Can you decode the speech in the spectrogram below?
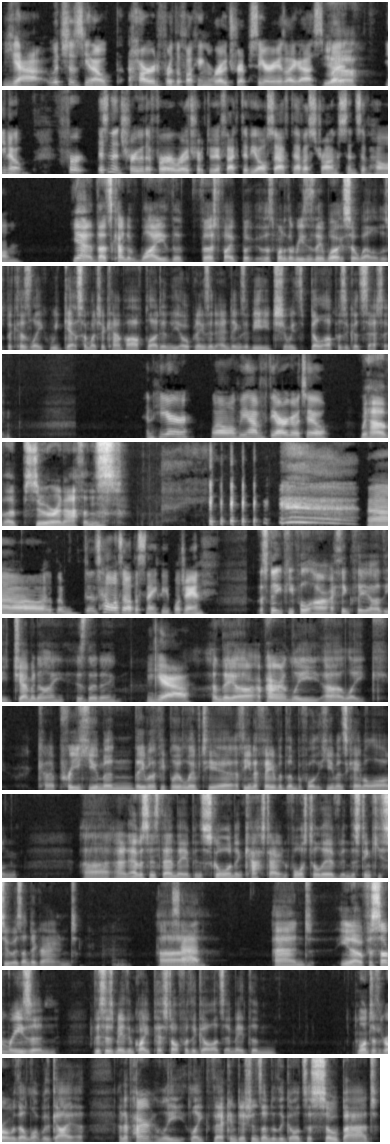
Yeah, which is, you know, hard for the fucking road trip series, I guess. Yeah. But, you know, for isn't it true that for a road trip to be effective, you also have to have a strong sense of home? Yeah, that's kind of why the first five books was one of the reasons they work so well was because like we get so much of Camp Half Blood in the openings and endings of each, and it's built up as a good setting. And here, well, we have the Argo too. We have a sewer in Athens. oh, tell us about the snake people, Jane. The snake people are, I think they are the Gemini, is their name? Yeah. and they are apparently uh, like kind of pre-human. They were the people who lived here. Athena favored them before the humans came along, uh, and ever since then they have been scorned and cast out and forced to live in the stinky sewers underground. Uh, Sad. And you know, for some reason, this has made them quite pissed off with the gods and made them want to throw in with their lot with Gaia. And apparently, like their conditions under the gods are so bad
